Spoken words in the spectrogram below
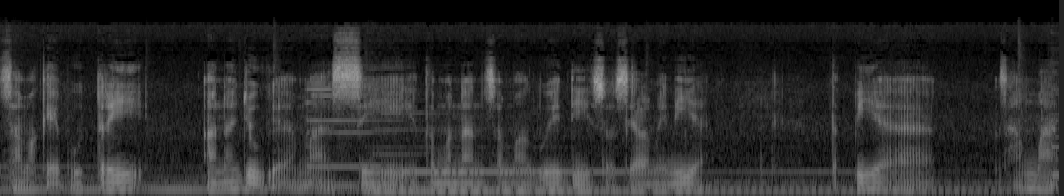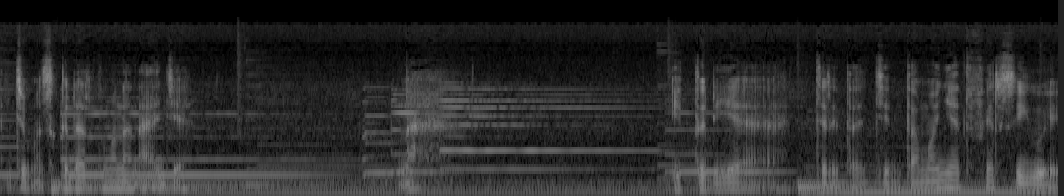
Sama kayak Putri Ana juga masih temenan sama gue di sosial media. Tapi ya sama cuma sekedar temenan aja. Nah itu dia cerita cinta monyet versi gue.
